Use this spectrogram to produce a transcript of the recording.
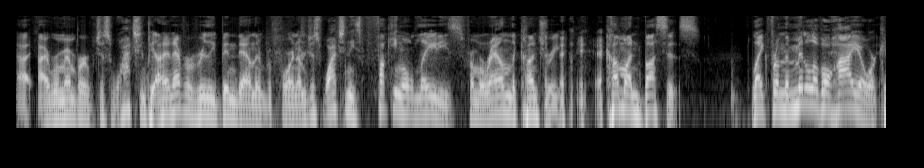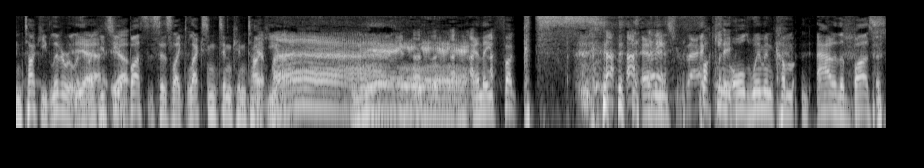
I, I remember just watching people. I had never really been down there before, and I'm just watching these fucking old ladies from around the country come on buses. Like from the middle of Ohio or Kentucky, literally. Yeah, like you see yep. a bus that says like Lexington, Kentucky, Yeah, and they fuck, and these fucking old women come out of the bus,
